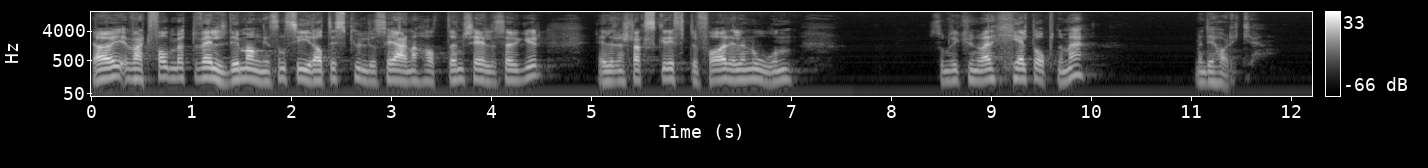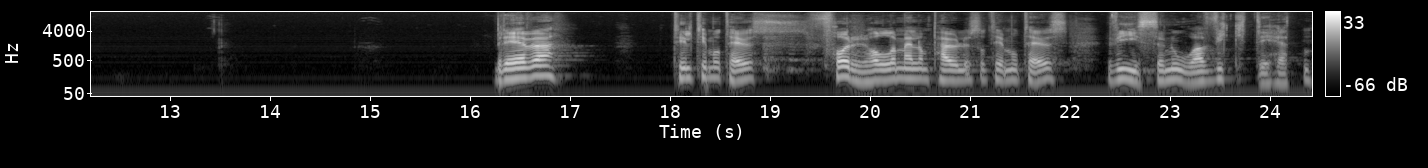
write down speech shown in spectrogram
Jeg har i hvert fall møtt veldig mange som sier at de skulle så gjerne hatt en sjelesørger eller en slags skriftefar eller noen som de kunne være helt åpne med, men de har det ikke. Brevet til Timoteus, forholdet mellom Paulus og Timoteus, viser noe av viktigheten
